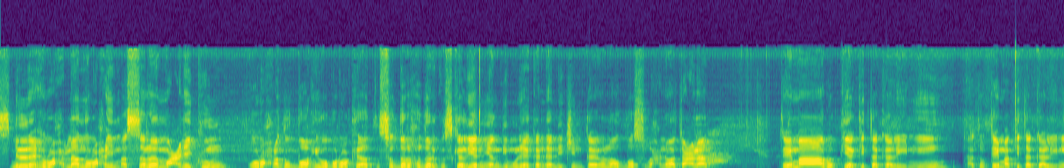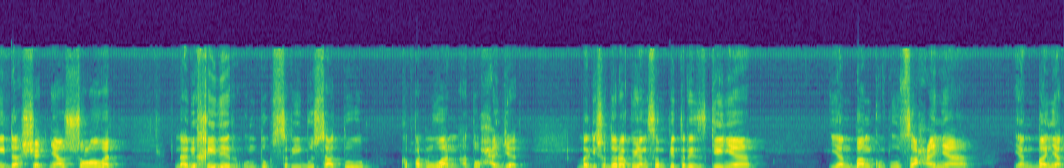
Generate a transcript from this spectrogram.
Bismillahirrahmanirrahim. Assalamualaikum warahmatullahi wabarakatuh. Saudara-saudaraku sekalian yang dimuliakan dan dicintai oleh Allah Subhanahu wa taala. Tema rukyah kita kali ini atau tema kita kali ini dahsyatnya sholawat Nabi Khidir untuk 1001 keperluan atau hajat. Bagi saudaraku yang sempit rezekinya, yang bangkrut usahanya, yang banyak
